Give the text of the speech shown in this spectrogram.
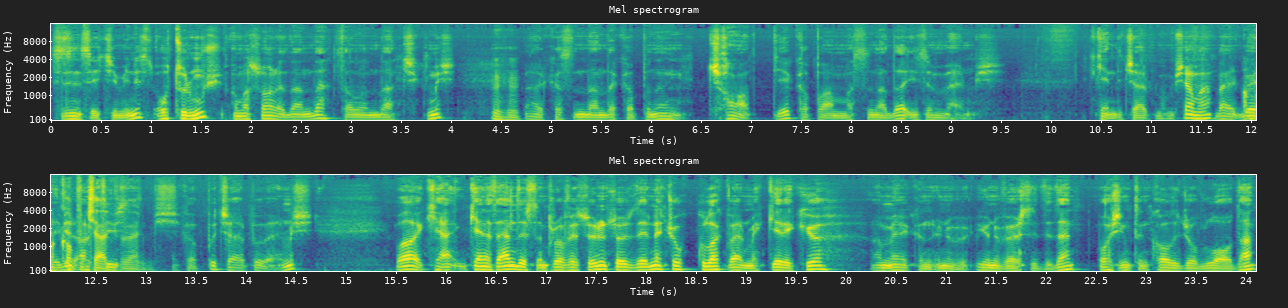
Sizin seçiminiz oturmuş ama sonradan da salondan çıkmış. Hı hı. Arkasından da kapının çat diye kapanmasına da izin vermiş. Kendi çarpmamış ama böyle ama bir kapı aktivist, çarpı vermiş. Kapı çarpı vermiş. Valla Kenneth Anderson profesörün sözlerine çok kulak vermek gerekiyor. American University'den, Washington College of Law'dan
